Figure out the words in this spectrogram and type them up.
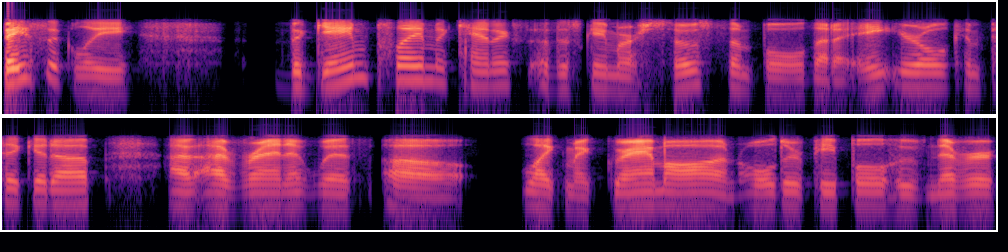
Basically, the gameplay mechanics of this game are so simple that an eight-year-old can pick it up. I, I've ran it with uh, like my grandma and older people who've never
